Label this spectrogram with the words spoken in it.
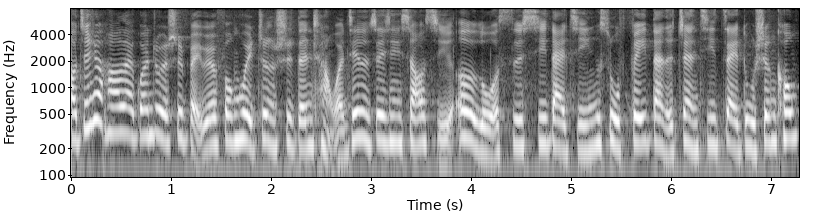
好，接下来要来关注的是北约峰会正式登场。晚间的最新消息，俄罗斯携带极音速飞弹的战机再度升空，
